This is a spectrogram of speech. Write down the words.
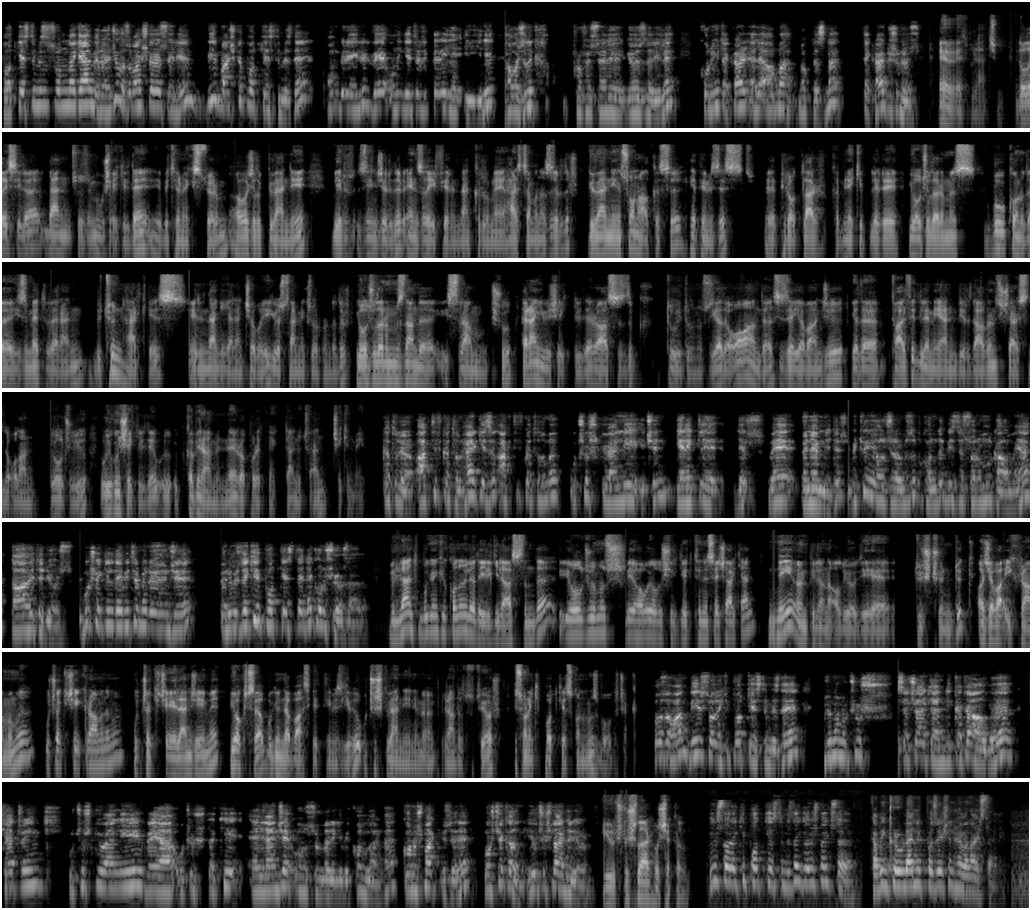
podcastimizin sonuna gelmeden önce o zaman şöyle söyleyelim. Bir başka podcastimizde 11 Eylül ve onun getirdikleriyle ilgili havacılık profesyoneli gözleriyle konuyu tekrar ele alma noktasına tekrar düşünürüz. Evet Bülent'ciğim. Dolayısıyla ben sözümü bu şekilde e, bitirmek istiyorum. Havacılık güvenliği bir zincirdir. En zayıf yerinden kırılmaya her zaman hazırdır. Güvenliğin son halkası hepimiziz. E, pilotlar, kabin ekipleri, yolcularımız bu konuda hizmet veren bütün herkes elinden gelen çabayı göstermek zorundadır. Yolcularımızdan da istirham şu, herhangi bir şekilde rahatsızlık duyduğunuz ya da o anda size yabancı ya da tarif edilemeyen bir davranış içerisinde olan yolcuyu uygun şekilde kabin amirine rapor etmekten lütfen çekinmeyin. Katılıyorum. Aktif katılım. Herkesin aktif katılımı uçuş güvenliği için gereklidir ve önemlidir. Bütün yolcularımızı bu konuda biz de sorumluluk almaya davet ediyoruz. Bu şekilde bitirmeden önce önümüzdeki podcast'te ne konuşuyoruz abi? Bülent bugünkü konuyla da ilgili aslında yolcumuz bir havayolu şirketini seçerken neyi ön plana alıyor diye düşündük. Acaba ikramı mı, uçak içi ikramını mı, uçak içi eğlenceyi mi yoksa bugün de bahsettiğimiz gibi uçuş güvenliğini mi ön planda tutuyor? Bir sonraki podcast konumuz bu olacak. O zaman bir sonraki podcastimizde ucunun uçuş seçerken dikkate aldığı catering, uçuş güvenliği veya uçuştaki eğlence unsurları gibi konularda konuşmak üzere. Hoşçakalın. İyi uçuşlar diliyorum. İyi uçuşlar, hoşçakalın. Bir sonraki podcastimizde görüşmek üzere. Cabin crew landing position, have a nice landing.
